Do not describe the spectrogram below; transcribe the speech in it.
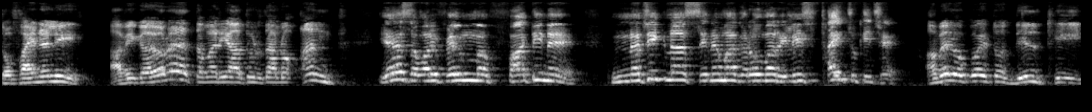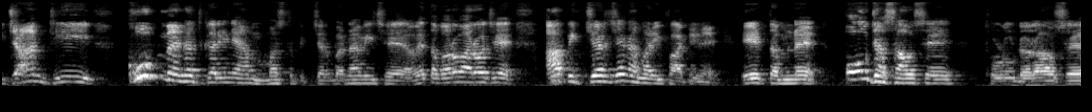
તો ફાઇનલી આવી ગયો ને તમારી આતુરતાનો અંત. યસ અમારી ફિલ્મ ફાટીને નજીકના સિનેમાઘરોમાં રિલીઝ થઈ ચૂકી છે. અમે લોકોએ તો દિલથી જાનથી ખૂબ મહેનત કરીને આ મસ્ત પિક્ચર બનાવી છે. હવે તમારો વારો છે આ પિક્ચર છે ને અમારી ફાટીને એ તમને બહુ જ હસાવશે થોડું ડરાવશે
